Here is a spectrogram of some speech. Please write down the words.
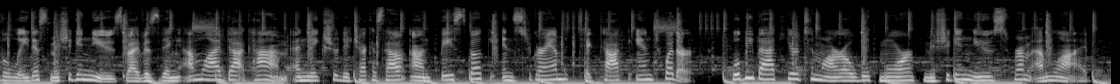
the latest Michigan news by visiting mlive.com and make sure to check us out on Facebook, Instagram, TikTok, and Twitter. We'll be back here tomorrow with more Michigan news from MLive.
